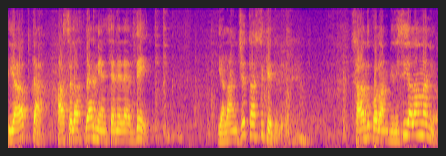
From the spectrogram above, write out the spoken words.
yağıp da hasılat vermeyen seneler değil. Yalancı tasdik ediliyor. Sadık olan birisi yalanlanıyor.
